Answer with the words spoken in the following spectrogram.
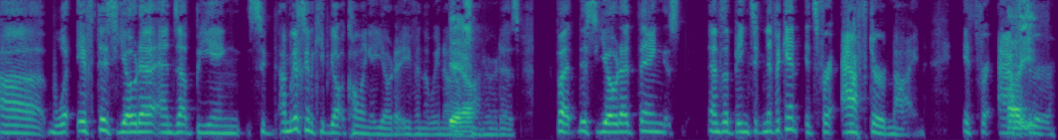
uh what if this Yoda ends up being I'm just gonna keep calling it Yoda even though we know that's not who it is. But this Yoda thing ends up being significant. It's for after nine. It's for Right. after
